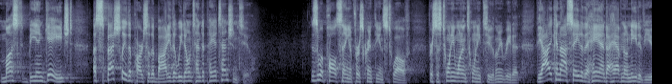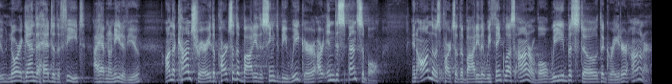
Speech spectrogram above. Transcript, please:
must be engaged especially the parts of the body that we don't tend to pay attention to. This is what Paul's saying in 1 Corinthians 12, verses 21 and 22. Let me read it. The eye cannot say to the hand, I have no need of you, nor again the head to the feet, I have no need of you. On the contrary, the parts of the body that seem to be weaker are indispensable. And on those parts of the body that we think less honorable, we bestow the greater honor.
